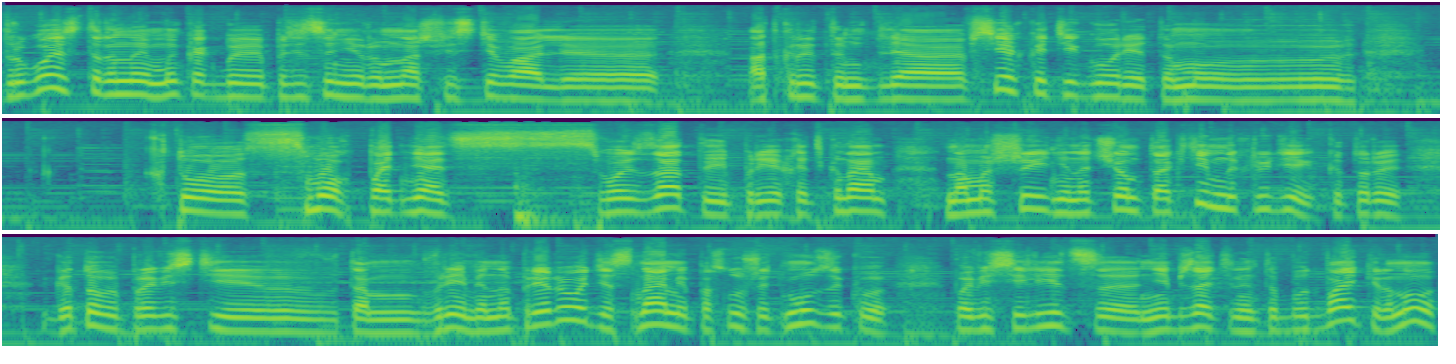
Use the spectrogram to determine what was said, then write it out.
другой стороны, мы как бы позиционируем наш фестиваль э, открытым для всех категорий. Э, кто смог поднять свой зад и приехать к нам на машине, на чем-то активных людей, которые готовы провести э, там время на природе, с нами послушать музыку, повеселиться. Не обязательно это будут байкеры, но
